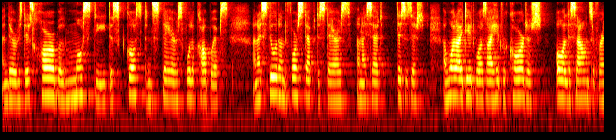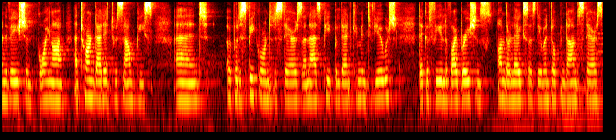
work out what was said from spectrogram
and there was this horrible, musty, disgusting stairs full of cobwebs. And I stood on the first step of the stairs, and I said, "This is it." And what I did was I had recorded all the sounds of renovation going on and turned that into a sound piece and I put a speaker under the stairs, and as people then came in to view it, they could feel the vibrations on their legs as they went up and down the stairs.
